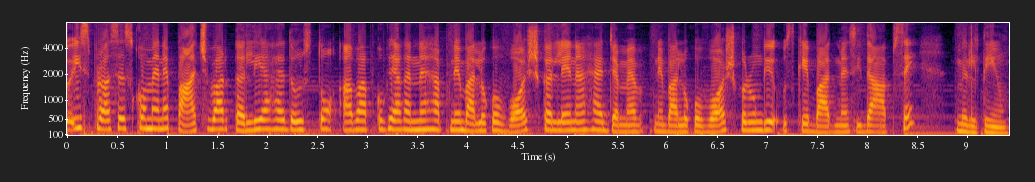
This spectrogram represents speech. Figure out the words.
तो इस प्रोसेस को मैंने पाँच बार कर लिया है दोस्तों। अब आपको क्या करना है? अपने बालों को वॉश कर लेना है। जब मैं अपने बालों को वॉश करूँगी, उसके बाद मैं सीधा आपसे मिलती हूँ।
